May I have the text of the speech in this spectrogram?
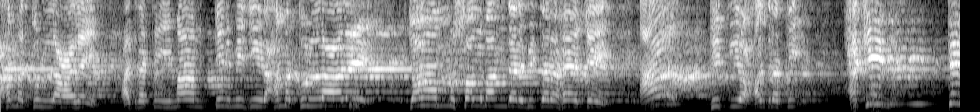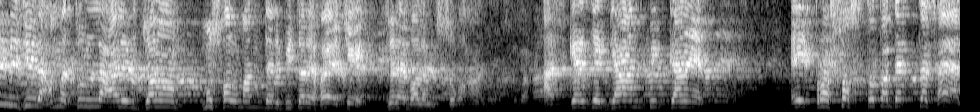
রহমতুল্লাহ আলাই হজরত ইমাম তিরমিজি রহমতুল্লাহ আলাই জনম মুসলমানদের ভিতরে হয়েছে। আর দ্বিতীয় হজরত হাকিম তিরমিজি রহমতুল্লাহ আলীর জনম মুসলমানদের ভিতরে হয়েছে। জোরে বলেন সুবহান আজকের যে জ্ঞান বিজ্ঞানের এই প্রশস্ততা দেখতেছেন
